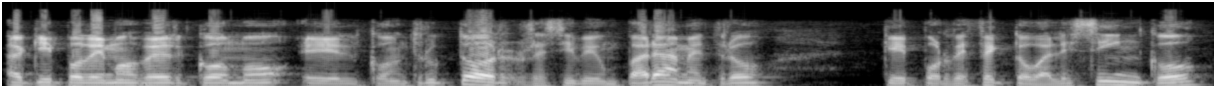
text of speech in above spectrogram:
Aquí podemos ver cómo el constructor recibe un parámetro que por defecto vale 5.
